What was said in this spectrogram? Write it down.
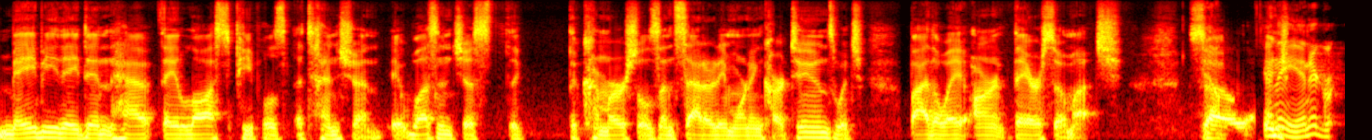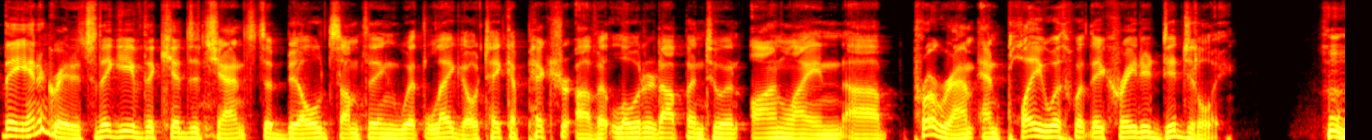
maybe they didn't have they lost people's attention. It wasn't just the the commercials and Saturday morning cartoons, which by the way aren't there so much. So yeah. and they they integrated, so they gave the kids a chance to build something with Lego, take a picture of it, load it up into an online uh, program, and play with what they created digitally. Hmm.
